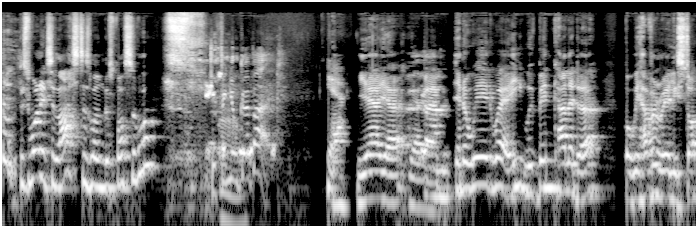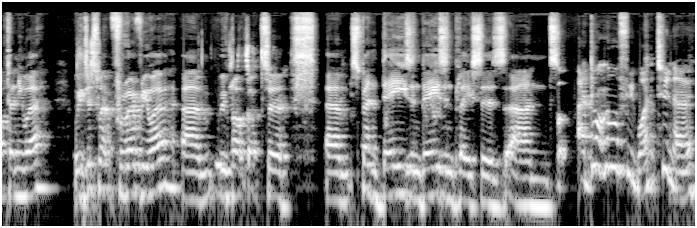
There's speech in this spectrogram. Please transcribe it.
worth. Just want it to last as long as possible. Do you think you'll go back? Yeah. Yeah, yeah. yeah. Um, in a weird way, we've been Canada, but we haven't really stopped anywhere. We just went through everywhere. Um, we've not got to um, spend days and days in places, and But I don't know if we want to now,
